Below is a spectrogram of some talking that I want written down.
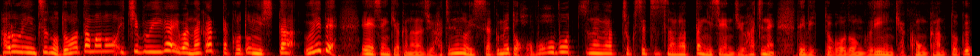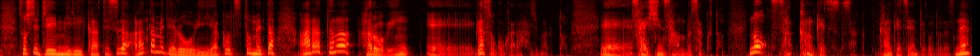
ハロウィン2のド頭の一部以外はなかったことにした上で、えー、1978年の1作目とほぼほぼつなが直接つながった2018年デビッド・ゴードン・グリーン脚本監督そしてジェイミー・リー・カーティスが改めてローリー役を務めた新たなハロウィン、えー、がそこから始まると、えー、最新3部作との完結作完結編ということですね。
